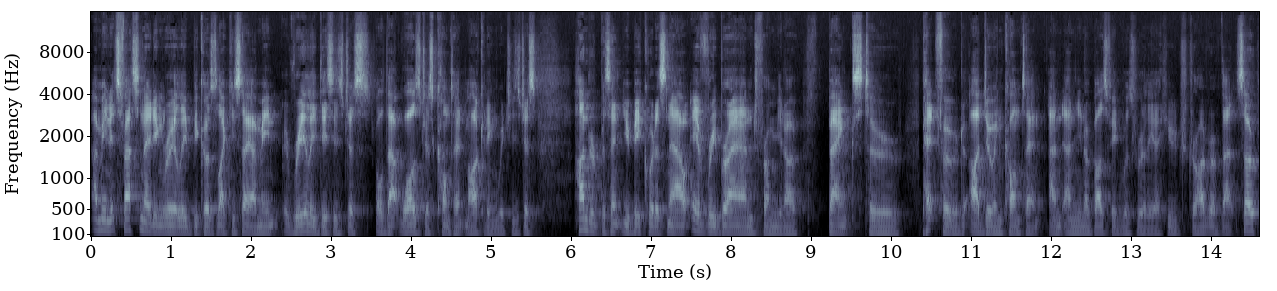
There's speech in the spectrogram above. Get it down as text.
I mean, it's fascinating, really, because, like you say, I mean, really, this is just, or that was just content marketing, which is just 100% ubiquitous now. Every brand from, you know, banks to pet food are doing content and, and you know buzzfeed was really a huge driver of that. So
